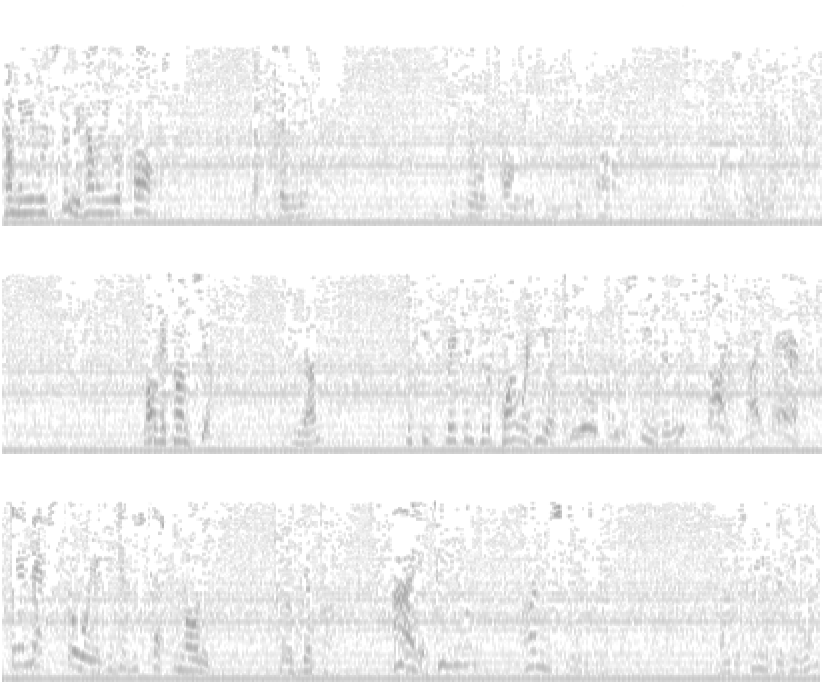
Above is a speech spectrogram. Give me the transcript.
How many were true? How many were false? I can tell you this. You keep doing what Paul did. You the one. Paul gets on the ship. You know? Just keeps preaching to the point where he appeals unto Caesar. He starts right there in that story as he gives his testimony to Agrippa. I appeal unto Caesar. And to Caesar he went.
